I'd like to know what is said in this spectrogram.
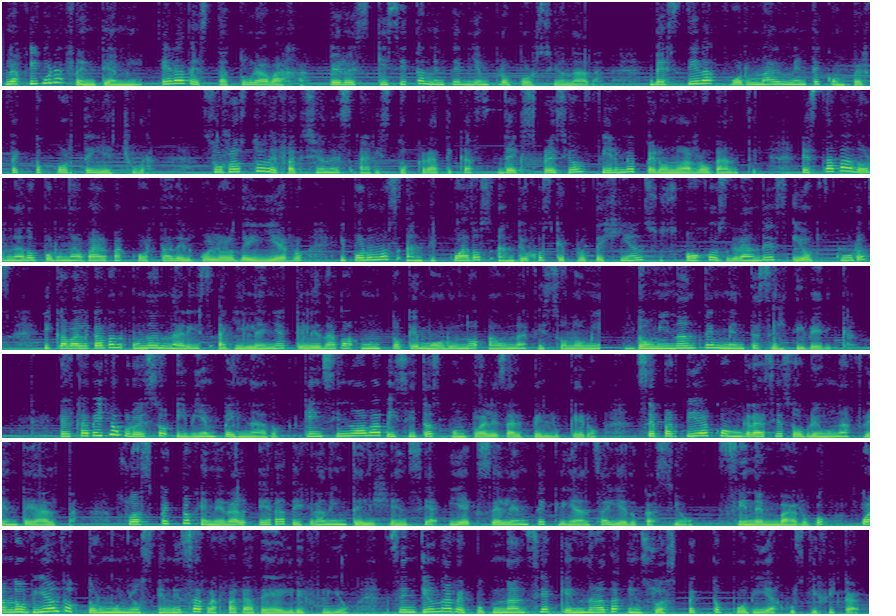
La figura frente a mí era de estatura baja, pero exquisitamente bien proporcionada vestida formalmente con perfecto corte y hechura. Su rostro de facciones aristocráticas, de expresión firme pero no arrogante, estaba adornado por una barba corta del color de hierro y por unos anticuados anteojos que protegían sus ojos grandes y oscuros y cabalgaban una nariz aguileña que le daba un toque moruno a una fisonomía dominantemente celtibérica. El cabello grueso y bien peinado, que insinuaba visitas puntuales al peluquero, se partía con gracia sobre una frente alta. Su aspecto general era de gran inteligencia y excelente crianza y educación. Sin embargo, cuando vi al doctor Muñoz en esa ráfaga de aire frío, sentí una repugnancia que nada en su aspecto podía justificar.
